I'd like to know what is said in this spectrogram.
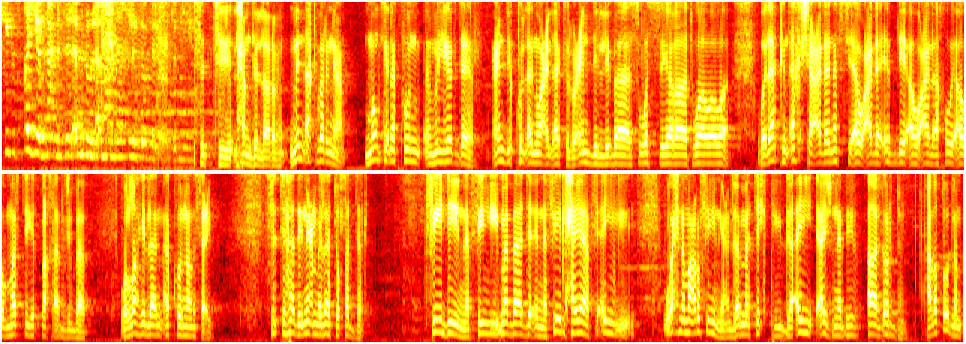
كيف تقيم نعمة الأمن والأمان داخل الدولة الأردنية؟ ستي الحمد لله رب من أكبر النعم ممكن أكون ملياردير. عندي كل أنواع الأكل وعندي اللباس والسيارات و و ولكن أخشى على نفسي أو على ابني أو على أخوي أو مرتي يطلع خارج الباب والله لن أكون سعيد. ستي هذه نعمة لا تقدر. في ديننا في مبادئنا في الحياة في أي وإحنا معروفين يعني. لما تحكي لأي أجنبي آه الأردن. على طول لما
